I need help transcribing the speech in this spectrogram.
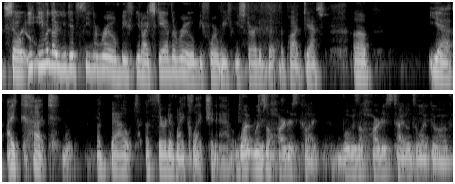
So e- even though you did see the room, be- you know, I scanned the room before we, we started the, the podcast. Uh, yeah, I cut about a third of my collection out. What was Just, the hardest cut? What was the hardest title to let go of?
